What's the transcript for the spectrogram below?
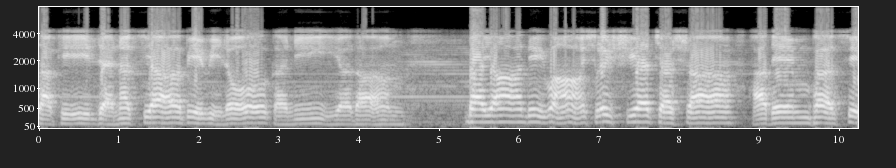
सखीजनस्यापि विलोकनीयताम्। दयादिवाश्लिष्य चषा हदेम्भसि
